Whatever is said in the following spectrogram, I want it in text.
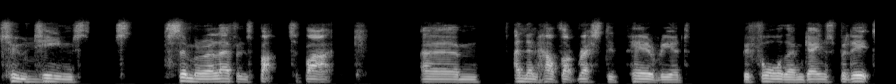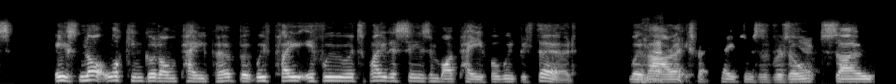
two teams, similar 11s back to back, um, and then have that rested period before them games. But it's it's not looking good on paper. But we've played. If we were to play this season by paper, we'd be third with Yeah. our expectations of results. So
